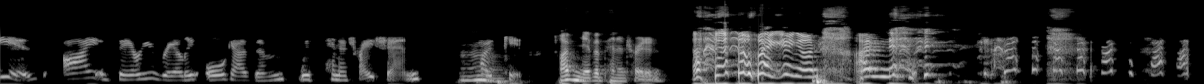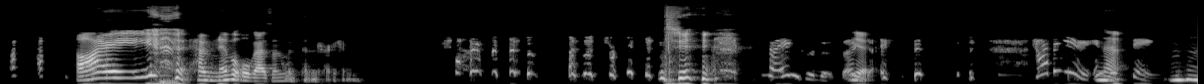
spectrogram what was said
is I very rarely orgasm with penetration Mm. post kiss. I've never penetrated. Wait, hang on. I've never. I have never orgasmed with penetration. Thank goodness. Okay. Yeah. Haven't you? Nah. Interesting. hmm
